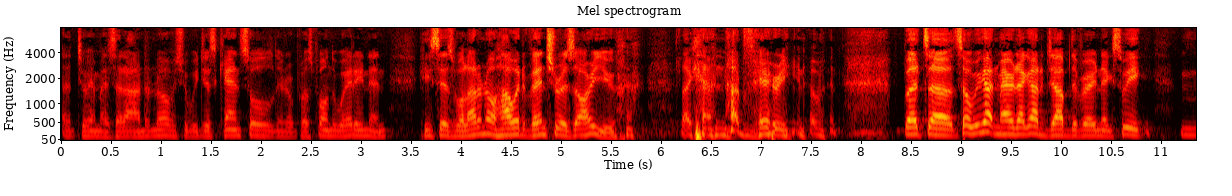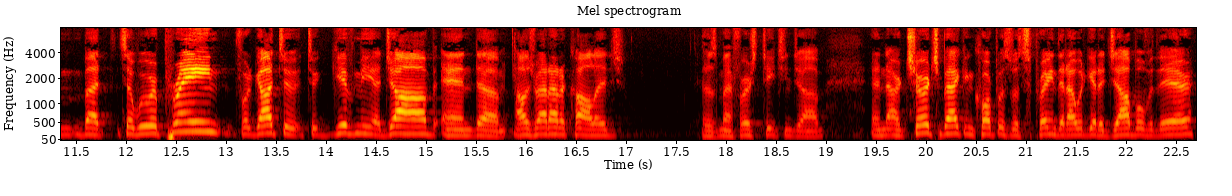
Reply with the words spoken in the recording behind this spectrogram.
uh, to him. I said, "I don't know. Should we just cancel, you know, postpone the wedding?" And he says, "Well, I don't know. How adventurous are you?" like, not very, you know. But uh, so we got married. I got a job the very next week. But so we were praying for God to, to give me a job, and um, I was right out of college. It was my first teaching job. And our church back in Corpus was praying that I would get a job over there.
